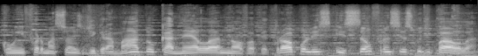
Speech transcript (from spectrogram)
com informações de Gramado, Canela, Nova Petrópolis e São Francisco de Paula.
